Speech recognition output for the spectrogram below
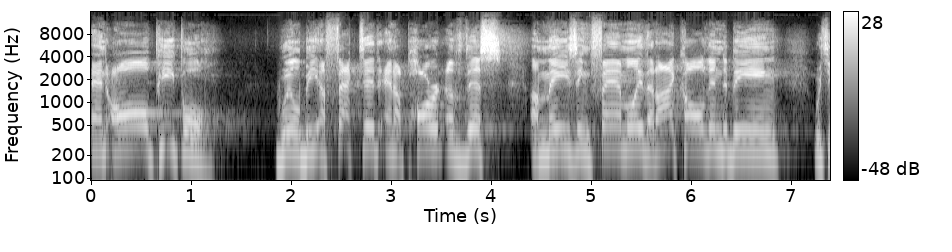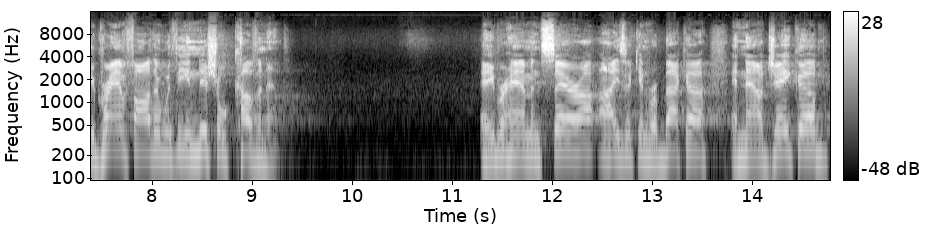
and all people will be affected and a part of this amazing family that I called into being with your grandfather with the initial covenant. Abraham and Sarah, Isaac and Rebekah, and now Jacob,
